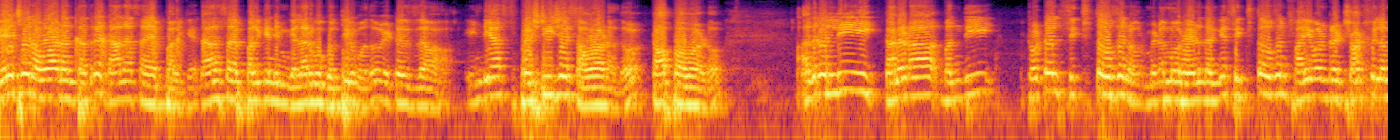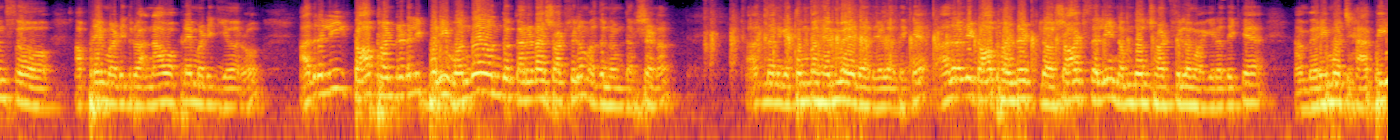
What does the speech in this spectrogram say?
ಮೇಜರ್ ಅವಾರ್ಡ್ ಅಂತಂದ್ರೆ ದಾದಾ ಸಾಹೇಬ್ ಪಾಲ್ಕೆ. ದಾದಾ ಸಾಹೇಬ್ ಪಾಲ್ಕೆ ನಿಮ್ಗೆಲ್ಲರಿಗೂ ಗೊತ್ತಿರ್ಬೋದು. It is India's prestigious award ಅದು ಟಾಪ್ ಅವಾರ್ಡ್ ಅದರಲ್ಲಿ ಕನ್ನಡ ಬಂದಿ ಟೋಟಲ್ ಸಿಕ್ಸ್ ತೌಸಂಡ್ ಅವ್ರು. ಮೇಡಮ್ ಅವ್ರು ಹೇಳ್ದಂಗೆ six thousand five hundred short films apply ಮಾಡಿದ್ರು. ನಾವು ಅಪ್ಲೈ ಮಾಡಿದ್ವಿ ಇಯರ್ ಅದರಲ್ಲಿ ಟಾಪ್ ಹಂಡ್ರೆಡ್ ಅಲ್ಲಿ ಬರೀ ಒಂದೇ ಒಂದು ಕನ್ನಡ ಶಾರ್ಟ್ ಫಿಲಮ್ ಅದು ನಮ್ ದರ್ಶನ. ಅದ್ ನನಗೆ ತುಂಬಾ ಹೆಮ್ಮೆ ಇದೆ ಅದು ಹೇಳೋದಕ್ಕೆ. ಅದರಲ್ಲಿ ಟಾಪ್ ಹಂಡ್ರೆಡ್ ಶಾರ್ಟ್ಸ್ ಅಲ್ಲಿ ನಮ್ದೊಂದು ಶಾರ್ಟ್ ಫಿಲಮ್ ಆಗಿರೋದಕ್ಕೆ. I am very much happy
